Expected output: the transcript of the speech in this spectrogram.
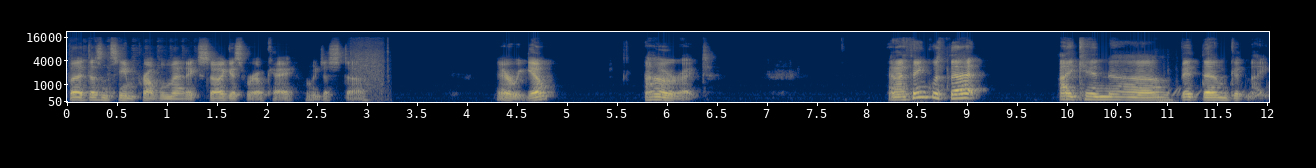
But it doesn't seem problematic, so I guess we're okay. Let me just, uh... There we go. Alright. And I think with that, I can uh, bid them good night.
